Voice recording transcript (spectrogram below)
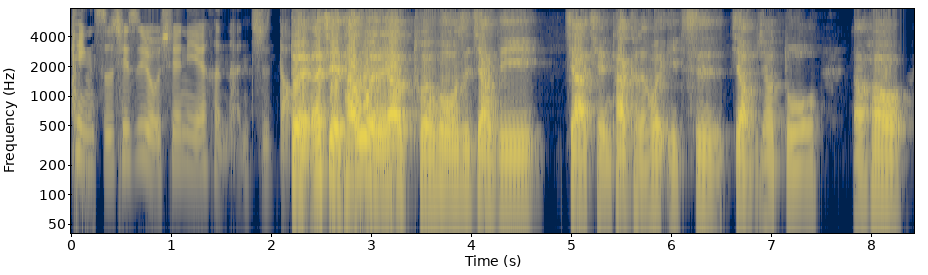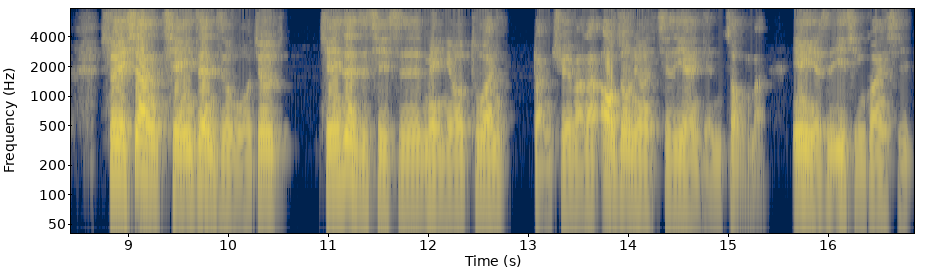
品质其实有些你也很难知道。对，而且他为了要囤货或是降低价钱，他可能会一次叫比较多，然后所以像前一阵子我就前一阵子其实美牛突然短缺嘛，那澳洲牛其实也很严重嘛，因为也是疫情关系，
